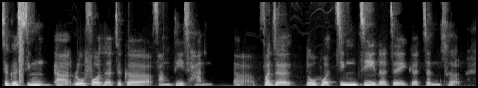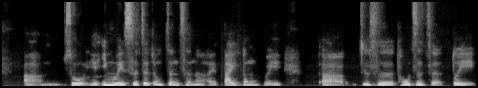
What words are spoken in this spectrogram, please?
这个新啊，如佛的这个房地产，呃，或者如佛经济的这一个政策，啊，说也因为是这种政策呢，而带动回，呃，就是投资者对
